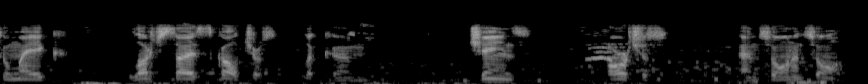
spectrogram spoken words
to make large size sculptures like um, chains, arches and so on and so on.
